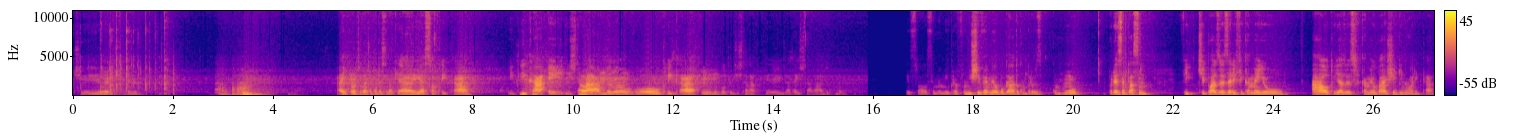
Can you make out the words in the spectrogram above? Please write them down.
Character. Aí pronto, vai estar aparecendo aqui. Aí é só clicar e clicar em instalar. Eu não vou clicar no botão de instalar porque já está instalado. Né? Pessoal, se o meu microfone estiver meio bugado, como, como por exemplo assim, tipo, às vezes ele fica meio alto e às vezes fica meio baixo, ignorem, tá?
